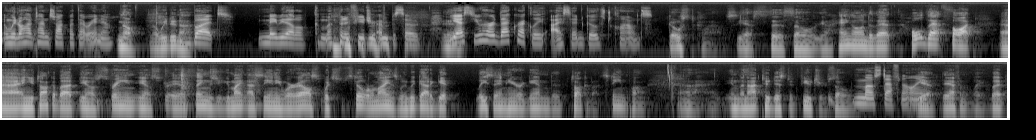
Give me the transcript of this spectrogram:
And we don't have time to talk about that right now. No, no, we do not. But maybe that'll come up in a future episode. Yes, you heard that correctly. I said ghost clowns. Ghost clowns, yes. Uh, so yeah, hang on to that. Hold that thought. Uh, and you talk about you know stringing you know str- uh, things you might not see anywhere else, which still reminds me we got to get Lisa in here again to talk about steampunk uh, in the not too distant future. So Most definitely. yeah, definitely. But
